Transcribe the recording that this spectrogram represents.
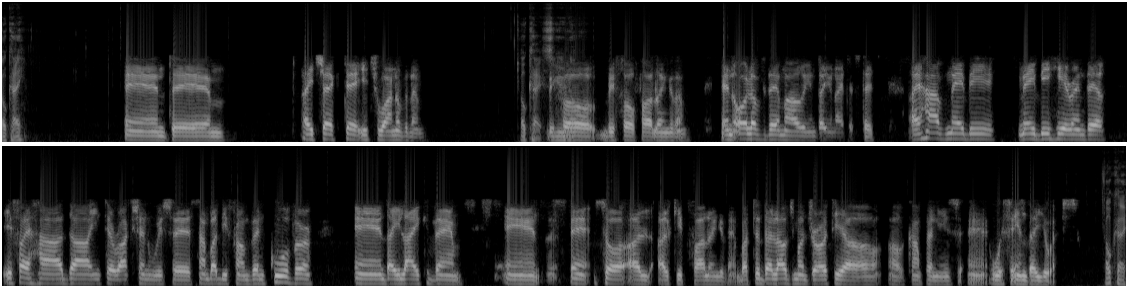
Okay. And um, I checked uh, each one of them. Okay. So before before following them, and all of them are in the United States. I have maybe maybe here and there if I had uh, interaction with uh, somebody from Vancouver and I like them, and uh, so I'll I'll keep following them. But the large majority are, are companies uh, within the U.S. Okay,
